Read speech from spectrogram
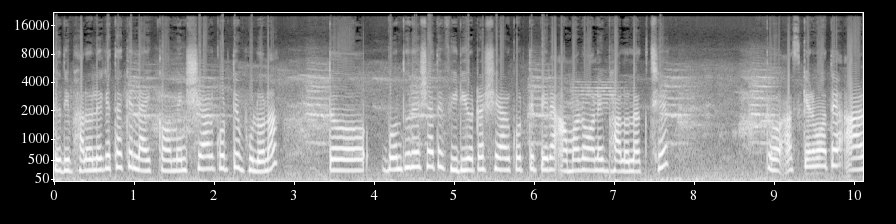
যদি ভালো লেগে থাকে লাইক কমেন্ট শেয়ার করতে ভুলো না। তো বন্ধুদের সাথে ভিডিওটা শেয়ার করতে পেরে আমারও অনেক ভালো লাগছে। তো আজকের মতে আর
